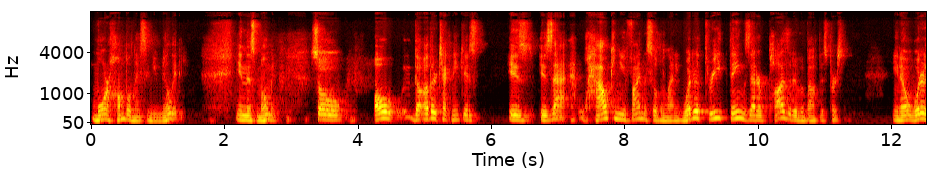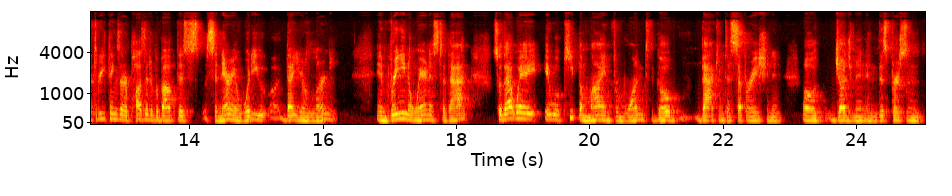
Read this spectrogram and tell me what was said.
more humbleness and humility. in this moment. So, oh, the other technique is is is that how can you find the silver lining? What are three things that are positive about this person? You know what are three things that are positive about this scenario? What do you that you're learning and bringing awareness to that? So that way it will keep the mind from one to go back into separation and oh judgment and this person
